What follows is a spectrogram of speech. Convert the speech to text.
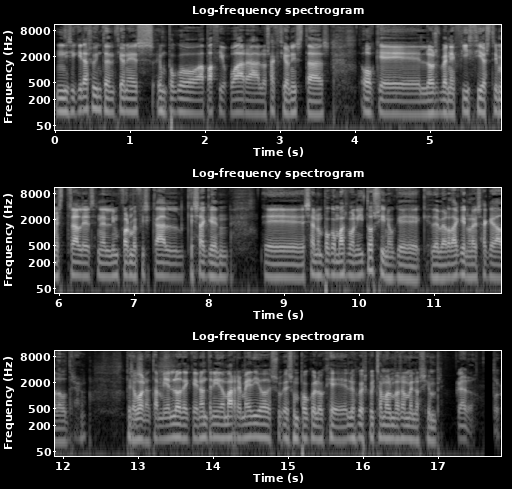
ni siquiera su intención es un poco apaciguar a los accionistas o que los beneficios trimestrales en el informe fiscal que saquen eh, sean un poco más bonitos, sino que, que de verdad que no les ha quedado otra, ¿no? Pero bueno, también lo de que no han tenido más remedio es, es un poco lo que, lo que escuchamos más o menos siempre. Claro, por,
